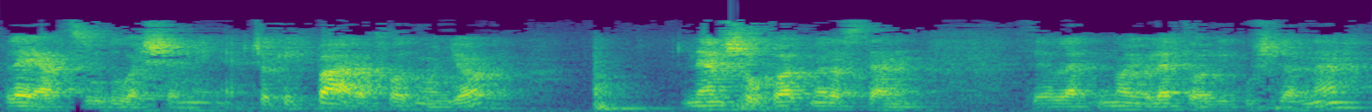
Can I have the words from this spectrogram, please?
lejátszódó események. Csak egy párat hadd mondjak, nem sokat, mert aztán nagyon letargikus lenne,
